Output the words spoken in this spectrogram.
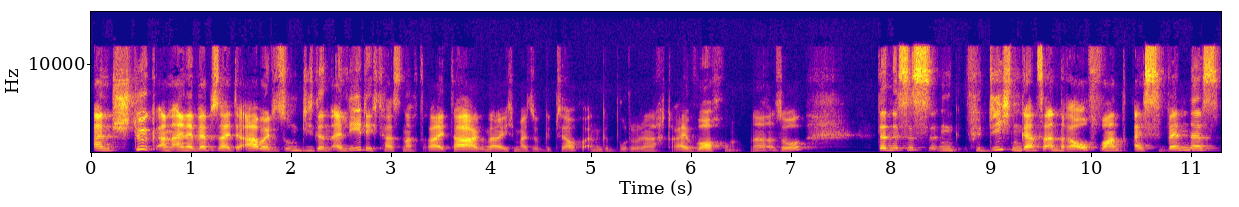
ein Stück an einer Webseite arbeitest und die dann erledigt hast nach drei Tagen, sage ich mal, so gibt es ja auch Angebote oder nach drei Wochen, ne, so, dann ist es ein, für dich ein ganz anderer Aufwand, als wenn das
